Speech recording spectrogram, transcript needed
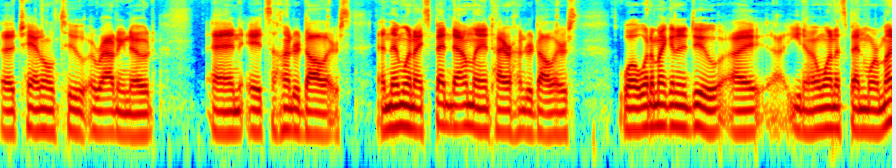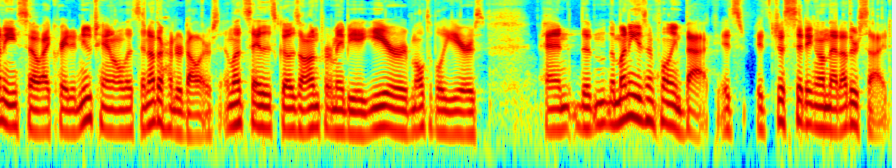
a channel to a routing node, and it's hundred dollars, and then when I spend down my entire hundred dollars well, what am I going to do? I, you know, I want to spend more money, so I create a new channel that's another hundred dollars. And let's say this goes on for maybe a year or multiple years, and the the money isn't flowing back. It's it's just sitting on that other side.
